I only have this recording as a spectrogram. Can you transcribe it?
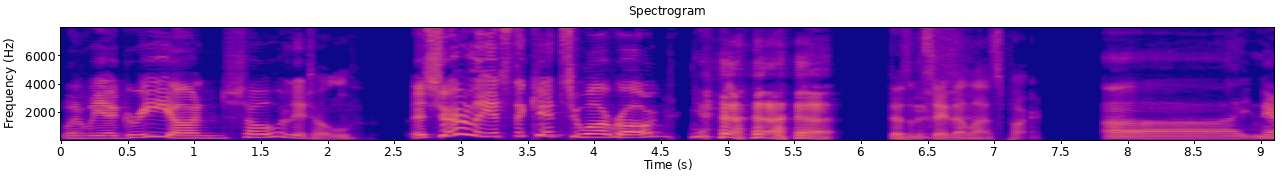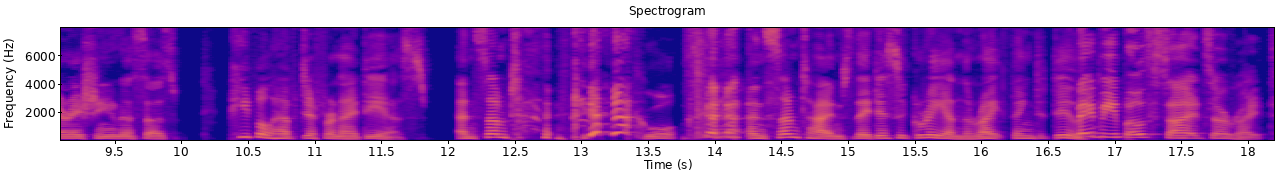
when we agree on so little. Surely it's the kids who are wrong. Doesn't say that last part. uh, narration unit says, People have different ideas. And sometimes. cool. And sometimes they disagree on the right thing to do. Maybe both sides are right.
